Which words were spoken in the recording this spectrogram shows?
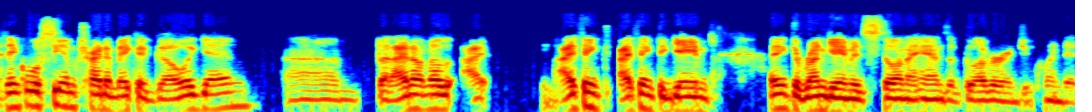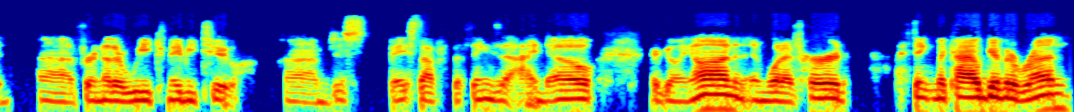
I think we'll see him try to make a go again. Um, but I don't know. I, I think, I think the game, I think the run game is still in the hands of Glover and Ja'Quinden uh, for another week, maybe two, um, just based off of the things that I know are going on and, and what I've heard. I think Micah will give it a run,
